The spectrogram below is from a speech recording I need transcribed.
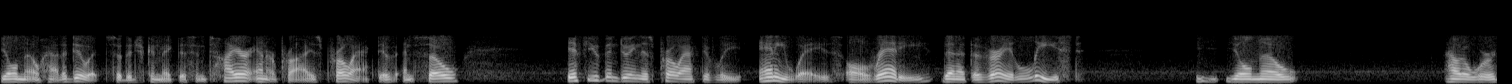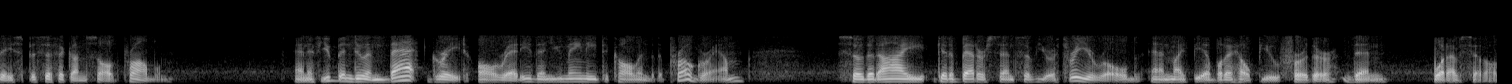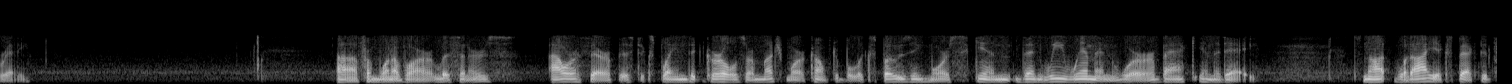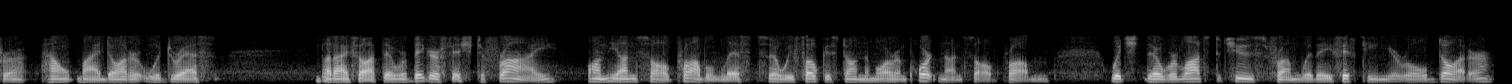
you'll know how to do it so that you can make this entire enterprise proactive. And so if you've been doing this proactively anyways already, then at the very least, you'll know how to word a specific unsolved problem. And if you've been doing that great already, then you may need to call into the program so that I get a better sense of your three-year-old and might be able to help you further than what I've said already. Uh, from one of our listeners, our therapist explained that girls are much more comfortable exposing more skin than we women were back in the day. It's not what I expected for how my daughter would dress, but I thought there were bigger fish to fry on the unsolved problem list, so we focused on the more important unsolved problem which there were lots to choose from with a 15-year-old daughter.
